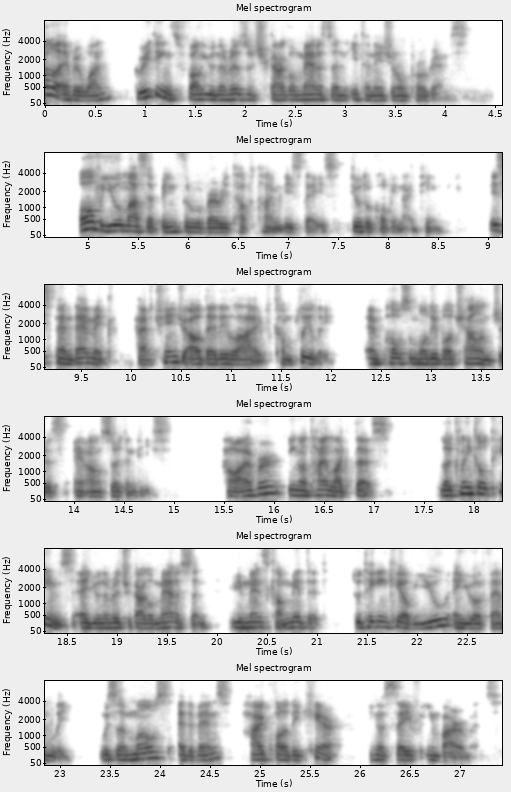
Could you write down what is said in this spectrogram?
Hello, everyone. Greetings from University of Chicago Medicine International Programs. All of you must have been through a very tough time these days due to COVID-19. This pandemic has changed our daily life completely and posed multiple challenges and uncertainties. However, in a time like this, the clinical teams at University of Chicago Medicine remains committed to taking care of you and your family with the most advanced high quality care in a safe environment.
